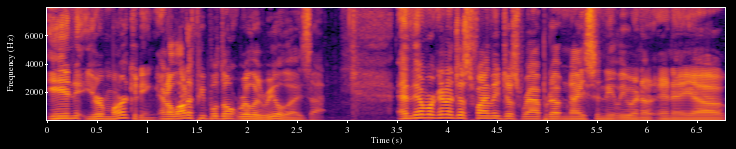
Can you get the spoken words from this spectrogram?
in your marketing. And a lot of people don't really realize that. And then we're going to just finally just wrap it up nice and neatly in a, in a uh,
